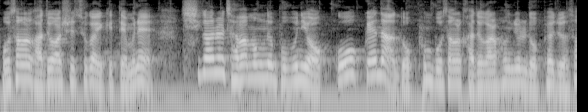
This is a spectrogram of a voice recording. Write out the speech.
보상을 가져가실 수가 있기 때문에 시간을 잡아먹는 부분이 없고 꽤나 높은 보상을 가져갈 확률을 높여줘서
